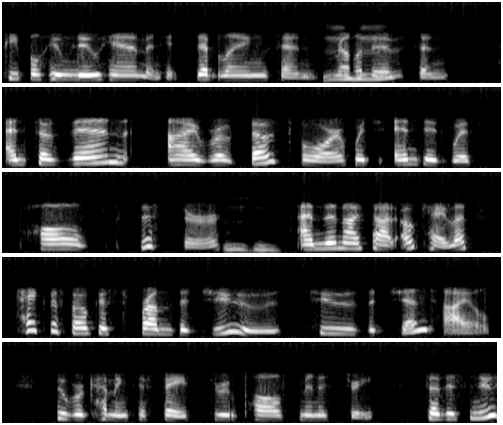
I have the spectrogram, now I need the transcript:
people who knew him and his siblings and mm-hmm. relatives and and so then I wrote those four, which ended with Paul's sister. Mm-hmm. And then I thought, okay, let's take the focus from the Jews to the Gentiles who were coming to faith through Paul's ministry. So this new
